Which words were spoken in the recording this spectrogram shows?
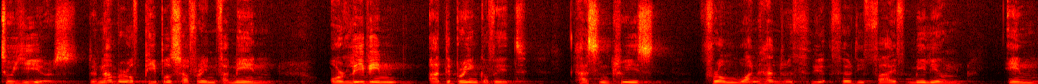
two years, the number of people suffering famine or living at the brink of it has increased from 135 million in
